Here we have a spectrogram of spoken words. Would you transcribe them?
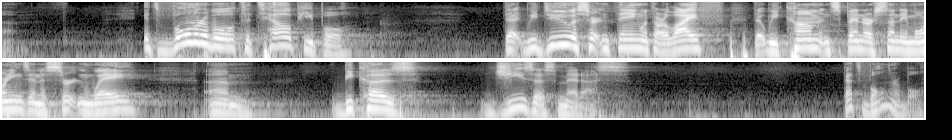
Um, it's vulnerable to tell people that we do a certain thing with our life, that we come and spend our Sunday mornings in a certain way um, because Jesus met us. That's vulnerable.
